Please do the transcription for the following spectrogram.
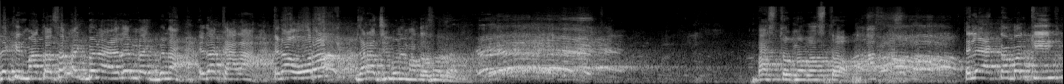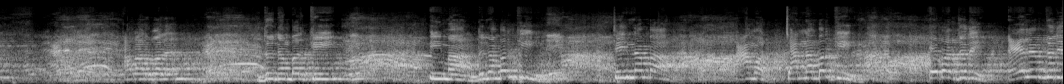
লেকিন মাদ্রাসা লাগবে না, এলেম লাগবে না। এটা কারা? এটা ওরা যারা জীবনে মাদ্রাসা যায় বাস্তব না বাস্তব? তাহলে এক নম্বর কি? আবার বলেন। দুই নম্বর কি? ইমান দুই নম্বর কি? তিন নম্বর? আমল। চার নম্বর কি? এবার যদি এলেম যদি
